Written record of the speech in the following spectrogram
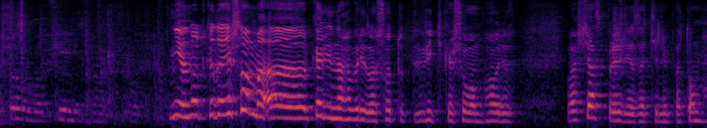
Пошел вообще не знаю. Не, ну вот когда я шла, м- э, Карина говорила, что тут Витька, что вам говорил. Вас сейчас прирезать или потом?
